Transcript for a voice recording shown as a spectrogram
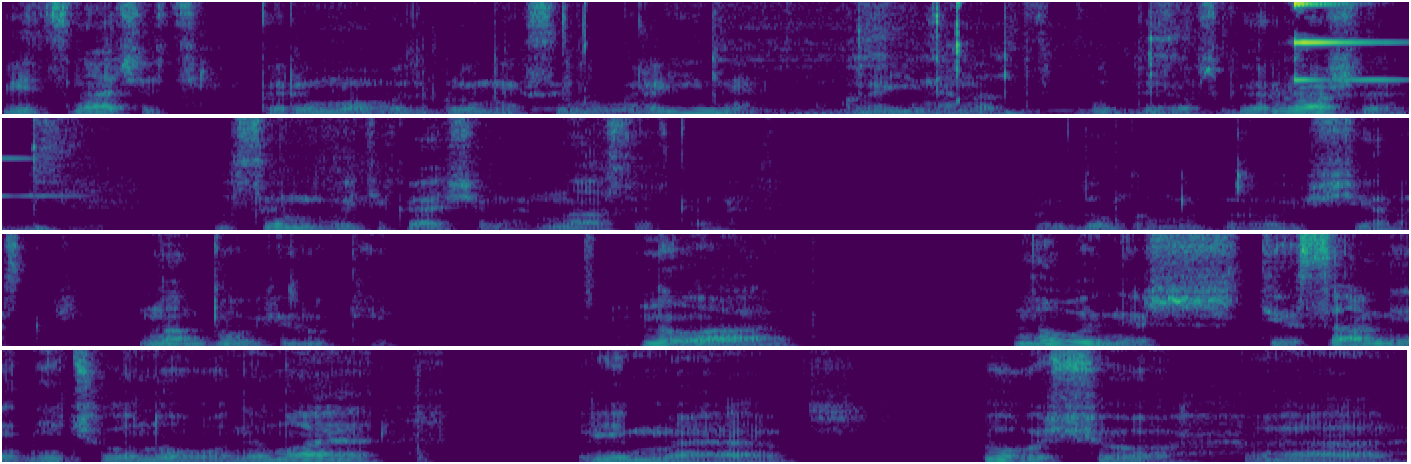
відзначить перемогу Збройних сил України, Україна над Путерівською Рашею усіми витікаючими наслідками. При доброму здоров'ю, ще раз кажу, на довгі роки. Ну а новини ж ті самі, нічого нового немає, крім е, того, що е,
